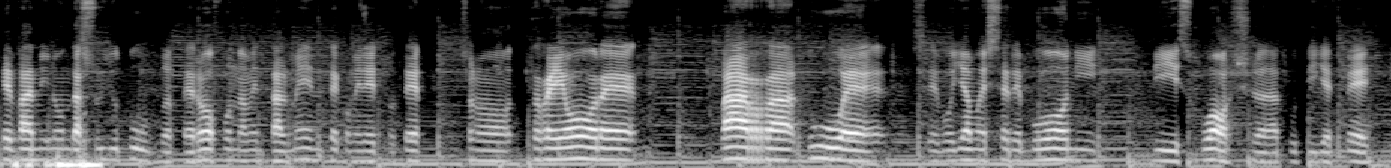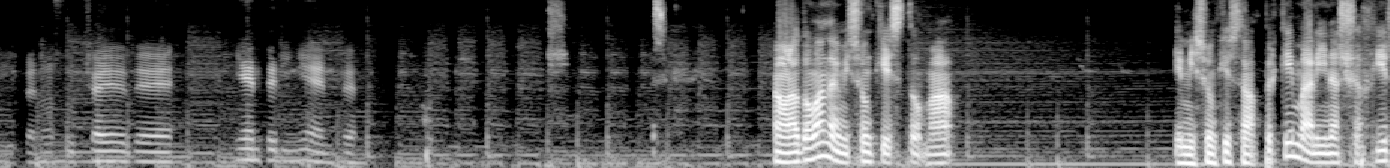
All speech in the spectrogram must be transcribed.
che vanno in onda su YouTube, però fondamentalmente, come hai detto te, sono tre ore barra due, se vogliamo essere buoni, di squash a tutti gli effetti, cioè non succede niente di niente. No, la domanda mi sono chiesto, ma e mi sono chiesta perché Marina Shafir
